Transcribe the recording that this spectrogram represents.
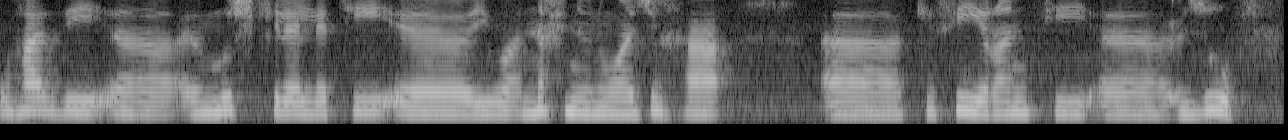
وهذه آه، المشكلة التي آه، نحن نواجهها كثيرا في عزوف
